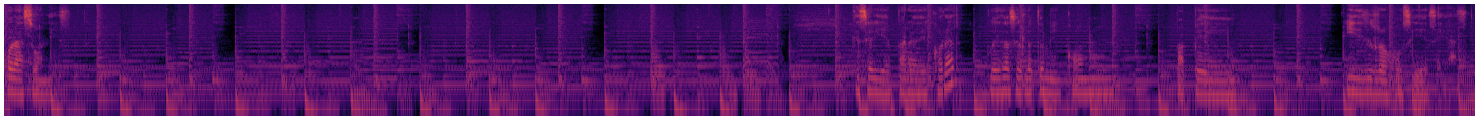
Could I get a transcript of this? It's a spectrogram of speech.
corazones. Que sería para decorar. Puedes hacerlo también con papel iris rojo si deseas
